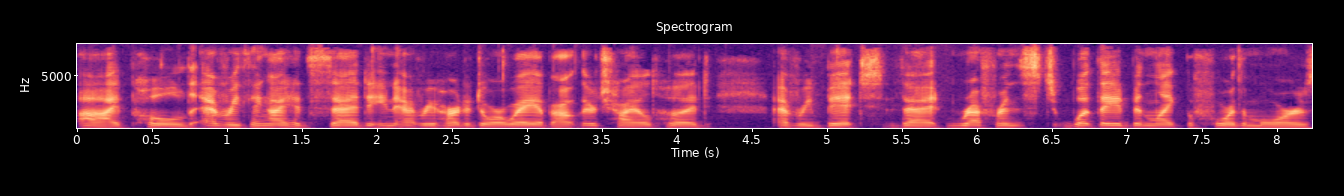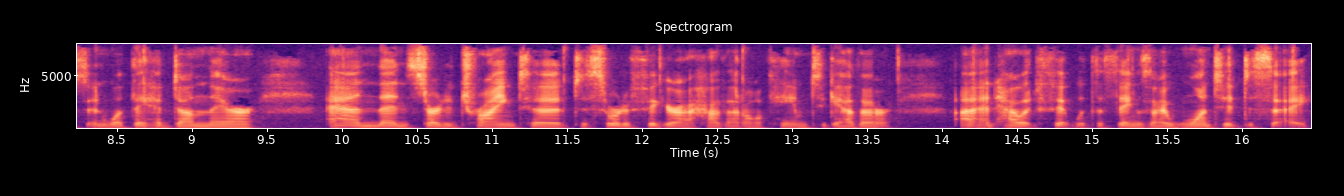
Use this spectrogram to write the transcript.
I pulled everything I had said in Every Heart a Doorway about their childhood, every bit that referenced what they had been like before the Moors and what they had done there, and then started trying to, to sort of figure out how that all came together uh, and how it fit with the things I wanted to say.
